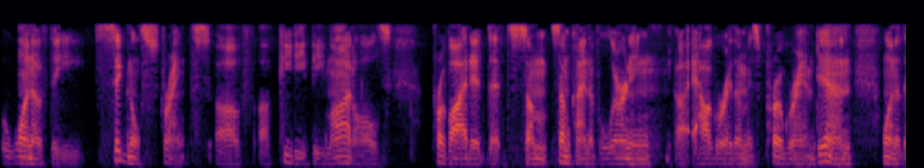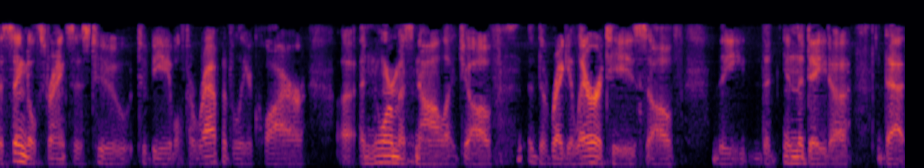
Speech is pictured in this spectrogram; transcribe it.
one of the signal strengths of, of PDP models provided that some some kind of learning uh, algorithm is programmed in, one of the signal strengths is to to be able to rapidly acquire uh, enormous knowledge of the regularities of the the in the data that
